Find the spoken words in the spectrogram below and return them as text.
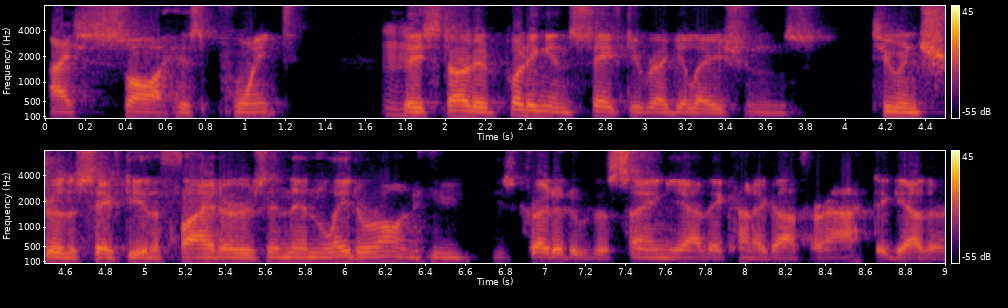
I saw his point. Mhm. They started putting in safety regulations to ensure the safety of the fighters, and then later on, he, he's credited with saying, "Yeah, they kind of got their act together,"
